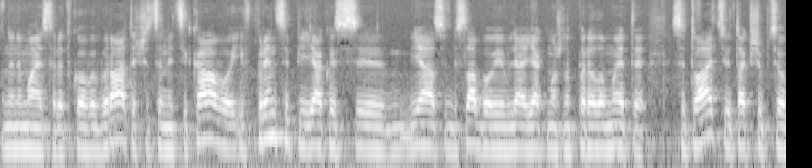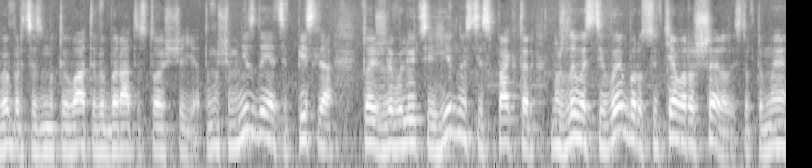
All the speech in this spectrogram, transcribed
вони не мають серед кого вибирати, що це не цікаво. І в принципі, якось е, я собі слабо уявляю, як можна переломити ситуацію так, щоб цього виборця змотивувати вибирати з того, що є. Тому що мені здається, після тої ж революції гідності спектр можливості вибору суттєво розширились. Тобто ми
